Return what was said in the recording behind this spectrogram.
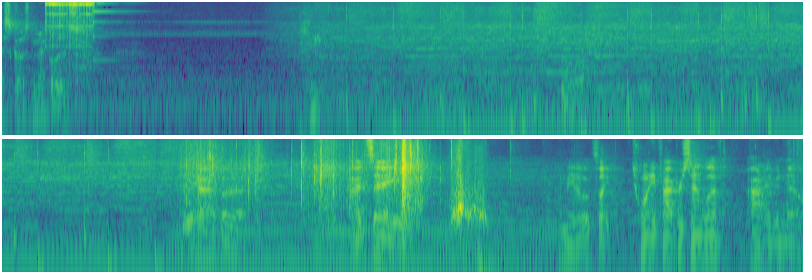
In my glutes. we have, uh, I'd say, I mean, it looks like 25% left. I don't even know.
